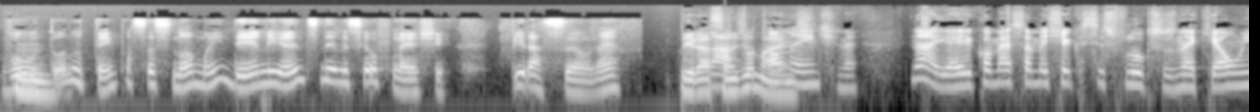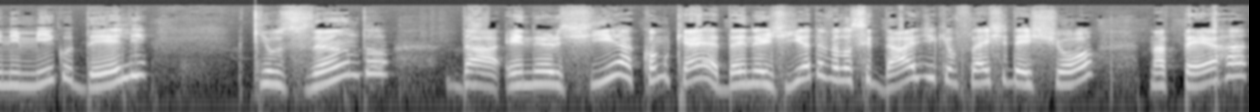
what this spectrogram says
voltou hum. no tempo, assassinou a mãe dele antes dele ser o Flash. Piração, né? Piração ah, demais. Totalmente, né? Não, e aí ele começa a mexer com esses fluxos, né? Que é um inimigo dele que usando da energia, como que é? Da energia da velocidade que o Flash deixou na Terra,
